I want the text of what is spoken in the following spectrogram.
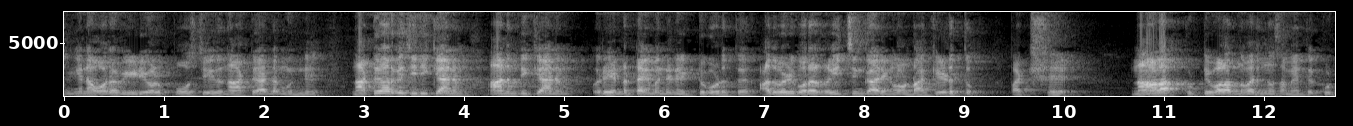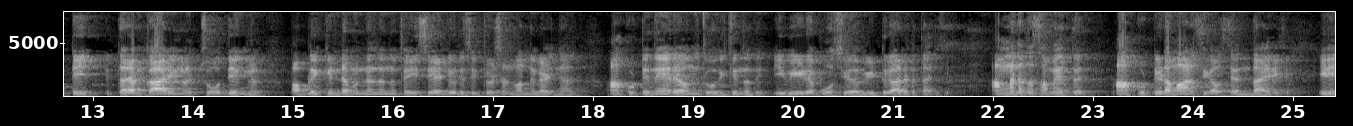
ഇങ്ങനെ ഓരോ വീഡിയോകൾ പോസ്റ്റ് ചെയ്ത് നാട്ടുകാരുടെ മുന്നിൽ നാട്ടുകാർക്ക് ചിരിക്കാനും ആനന്ദിക്കാനും ഒരു എന്റർടൈൻമെന്റിന് ഇട്ടുകൊടുത്ത് അതുവഴി കുറേ റീച്ചും കാര്യങ്ങളും ഉണ്ടാക്കിയെടുത്തു. പക്ഷേ നാളെ കുട്ടി വളർന്നു വരുന്ന സമയത്ത് കുട്ടി ഇത്തരം കാര്യങ്ങൾ ചോദ്യങ്ങൾ പബ്ലിക്കിന്റെ മുന്നിൽ നിന്ന് ഫേസ് ചെയ്യേണ്ട ഒരു സിറ്റുവേഷൻ വന്നു കഴിഞ്ഞാൽ ആ കുട്ടി നേരെ വന്ന് ചോദിക്കുന്നത് ഈ വീഡിയോ പോസ്റ്റ് ചെയ്ത വീട്ടുകാരുടെ അടുത്തായിരിക്കും. അങ്ങനത്തെ സമയത്ത് ആ കുട്ടിയുടെ മാനസികാവസ്ഥ എന്തായിരിക്കും? ഇനി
